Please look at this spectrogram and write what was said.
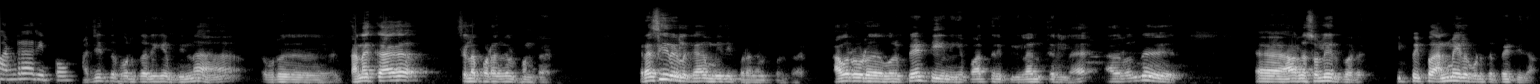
பண்றாரு இப்போ? அஜித்தை பொறுத்த வரைக்கும் எப்படின்னா ஒரு தனக்காக சில படங்கள் பண்றார். ரசிகர்களுக்காக மீதி படங்கள் பண்றார். அவரோட ஒரு பேட்டி நீங்கள் பார்த்துருப்பீங்களான்னு தெரில அதில் வந்து அதில் சொல்லியிருப்பார். இப்போ இப்போ அண்மையில் கொடுத்த பேட்டி தான்.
